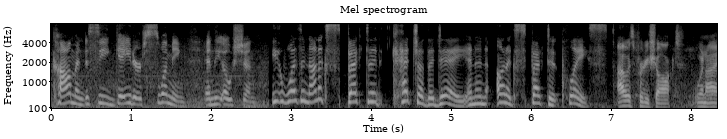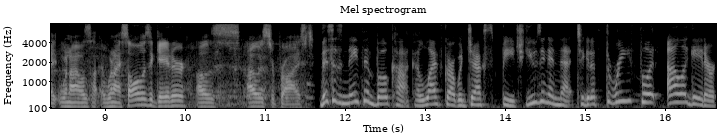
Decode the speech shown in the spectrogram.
common to see gators swimming in the ocean. It was an unexpected catch of the day in an unexpected place. I was pretty shocked when I when I was when I saw it was a gator. I was I was surprised. This is Nathan Bocock, a lifeguard with Jax Beach, using a net to get a three-foot alligator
